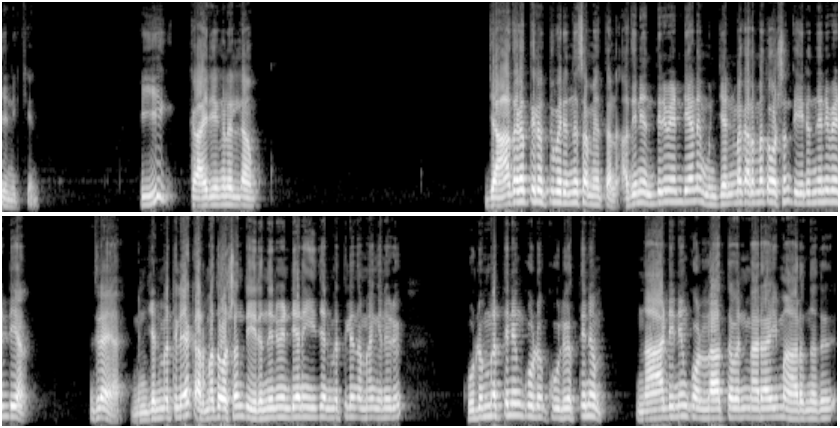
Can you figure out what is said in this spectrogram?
ജനിക്കുന്നു ഈ കാര്യങ്ങളെല്ലാം ജാതകത്തിൽ ഒത്തുവരുന്ന സമയത്താണ്. അതിന് എന്തിനു വേണ്ടിയാണ്? മുൻജന്മ കർമ്മദോഷം തീരുന്നതിന് വേണ്ടിയാണ്. മനസ്സിലായ? മുൻജന്മത്തിലെ കർമ്മദോഷം തീരുന്നതിന് വേണ്ടിയാണ് ഈ ജന്മത്തിൽ നമ്മൾ ഇങ്ങനെ ഒരു കുടുംബത്തിനും കുടു കുലത്തിനും നാടിനും കൊള്ളാത്തവന്മാരായി മാറുന്നത്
